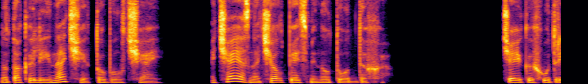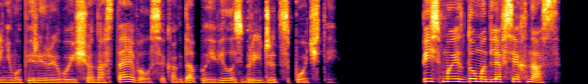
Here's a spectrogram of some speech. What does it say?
Но так или иначе, то был чай. А чай означал пять минут отдыха. Чай к их утреннему перерыву еще настаивался, когда появилась Бриджит с почтой. «Письма из дома для всех нас»,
